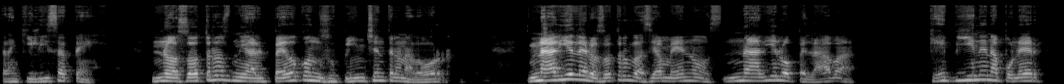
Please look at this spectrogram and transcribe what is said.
tranquilízate. Nosotros ni al pedo con su pinche entrenador. Nadie de nosotros lo hacía menos, nadie lo pelaba. ¿Qué vienen a poner?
